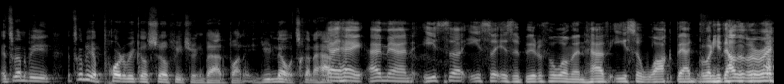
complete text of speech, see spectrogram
It's gonna be it's gonna be a Puerto Rico show featuring Bad Bunny. You know it's gonna happen. Yeah, hey, hey, man, Issa, Issa is a beautiful woman. Have Issa walk Bad Bunny down to the ring.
